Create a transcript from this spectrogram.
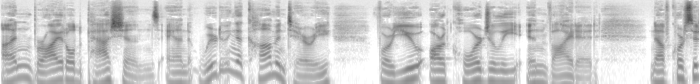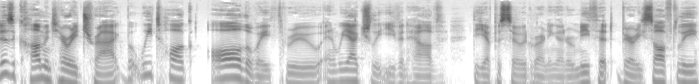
Unbridled Passions. And we're doing a commentary for You Are Cordially Invited. Now, of course, it is a commentary track, but we talk all the way through, and we actually even have the episode running underneath it very softly.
